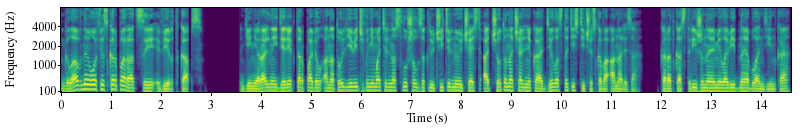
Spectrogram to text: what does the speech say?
Главный офис корпорации «Вирткапс». Генеральный директор Павел Анатольевич внимательно слушал заключительную часть отчета начальника отдела статистического анализа. Короткостриженная миловидная блондинка,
